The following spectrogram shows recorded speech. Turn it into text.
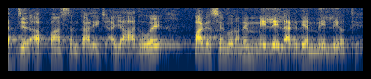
ਅੱਜ ਆਪਾਂ 47 ਚ ਆਜ਼ਾਦ ਹੋਏ। ਭਗਤ ਸਿੰਘ ਹੋਰਾਂ ਦੇ ਮੇਲੇ ਲੱਗਦੇ ਆ, ਮੇਲੇ ਉੱਥੇ।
